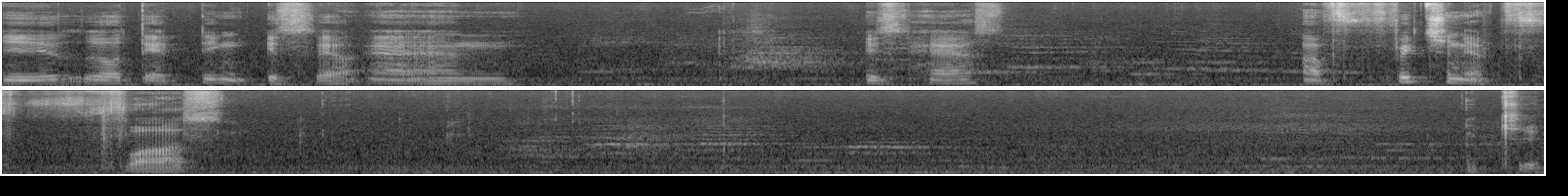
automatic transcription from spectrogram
is rotating itself and it has a frictional force. Okay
